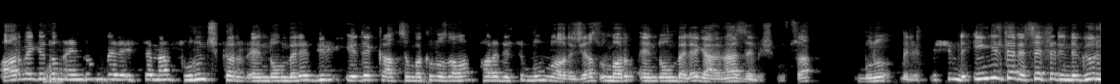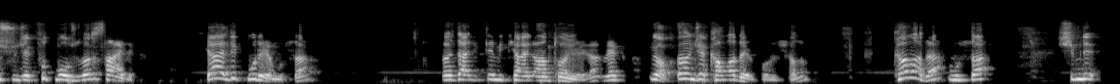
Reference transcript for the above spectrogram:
Armageddon Endombele istemem. Sorun çıkarır Endombele. Bir yedek kalsın bakın o zaman Parades'i mumla arayacağız. Umarım Endombele gelmez demiş Musa. Bunu belirtmiş. Şimdi İngiltere seferinde görüşülecek futbolcuları saydık. Geldik buraya Musa. Özellikle Mikael Antonio'ya ve yok önce Kamada'yı konuşalım. Kamada Musa şimdi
